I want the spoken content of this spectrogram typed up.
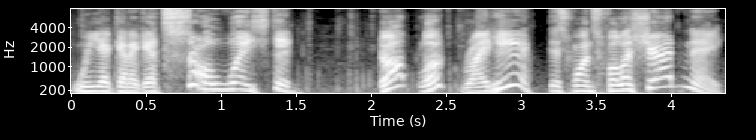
We are gonna get so wasted. Oh, look, right here. This one's full of Chardonnay.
